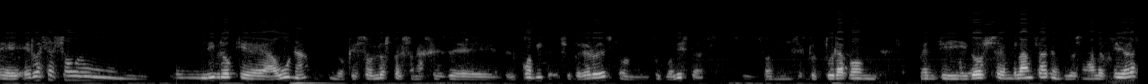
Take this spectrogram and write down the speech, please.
eh, Héroes es un, un libro que aúna lo que son los personajes de- del cómic, de superhéroes, con futbolistas. Son, se estructura con 22 semblanzas, 22 analogías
